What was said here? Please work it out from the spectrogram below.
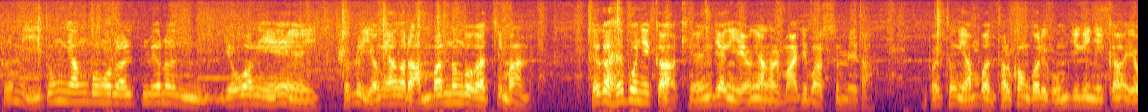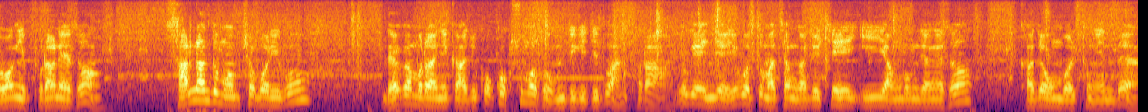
그럼 이동 양봉을 하면은 여왕이 별로 영향을 안 받는 것 같지만 제가 해보니까 굉장히 영향을 많이 받습니다. 벌통이 한번 덜컹거리고 움직이니까 여왕이 불안해서 산란도 멈춰버리고 내감을 하니까 아주 꼭꼭 숨어서 움직이지도 않더라. 요게 이제 이것도 마찬가지로 제2 양봉장에서 가져온 멀통인데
